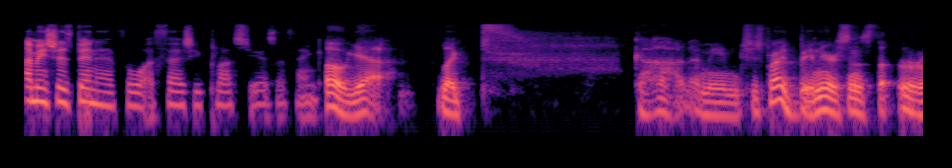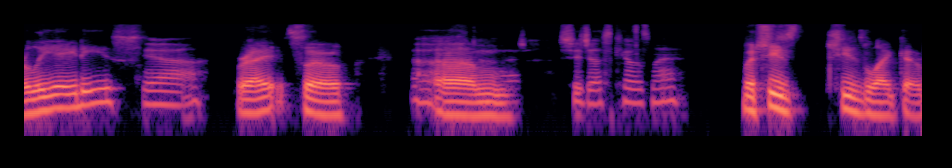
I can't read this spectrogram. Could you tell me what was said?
I mean, she's been here for what, 30 plus years, I think. Oh yeah, like God, I mean she's probably been here since the early '80s, Yeah. right? So, Oh, Um, God. She just kills me. but she's she's like a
